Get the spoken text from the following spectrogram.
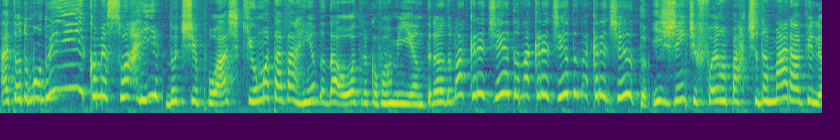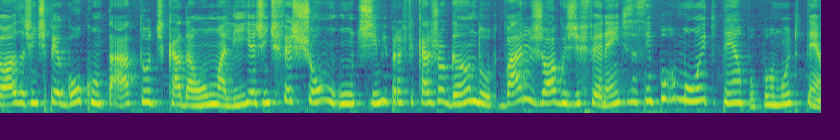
Aí todo mundo, ih, começou a rir. Do tipo, acho que uma tava rindo da outra conforme ia entrando. Não acredito, não acredito, não acredito. E, gente, foi uma partida maravilhosa. A gente pegou o contato de cada uma ali e a gente fechou um, um time para ficar jogando vários jogos diferentes, assim, por muito tempo, por muito tempo,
